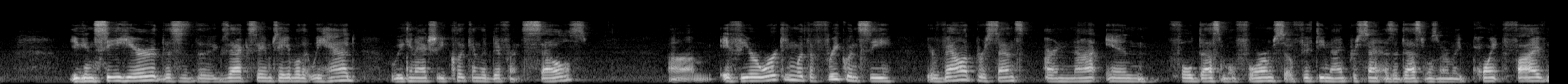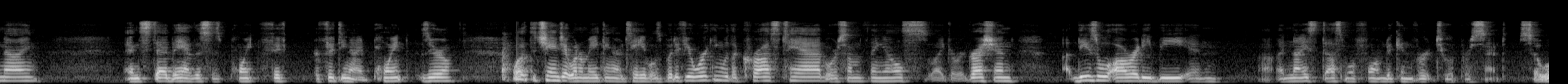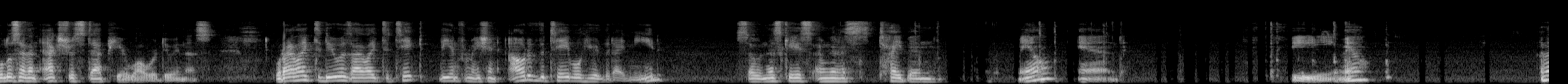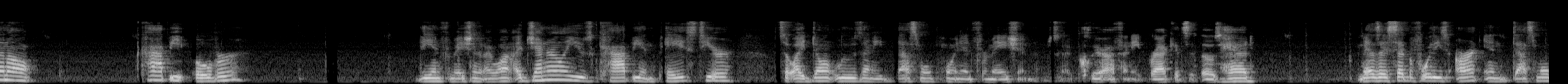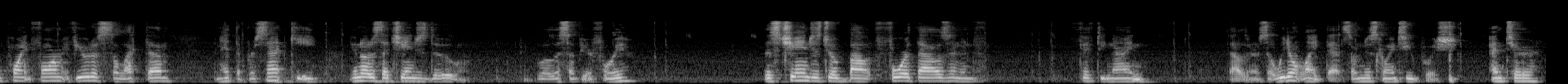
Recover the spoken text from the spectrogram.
You can see here, this is the exact same table that we had. We can actually click in the different cells. Um, if you're working with a frequency, your valid percents are not in full decimal form, so 59% as a decimal is normally 0.59. Instead, they have this as 0.50 or 59.0. We'll have to change it when we're making our tables, but if you're working with a crosstab or something else like a regression, these will already be in uh, a nice decimal form to convert to a percent. So we'll just have an extra step here while we're doing this. What I like to do is I like to take the information out of the table here that I need, so in this case, I'm going to type in male and female. And then I'll copy over the information that I want. I generally use copy and paste here so I don't lose any decimal point information. I'm just going to clear off any brackets that those had. And as I said before, these aren't in decimal point form. If you were to select them and hit the percent key, you'll notice that changes to blow this up here for you. This changes to about 4,059,000 or so. We don't like that, so I'm just going to push enter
